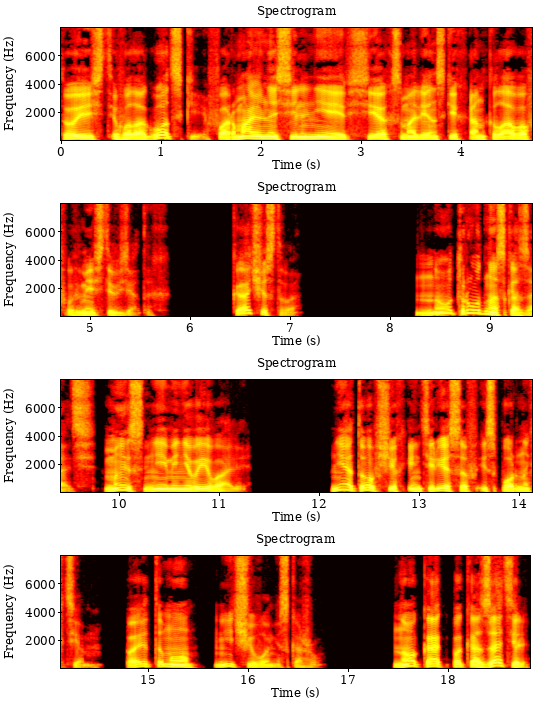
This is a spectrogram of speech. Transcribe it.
То есть Вологодский формально сильнее всех смоленских анклавов вместе взятых. Качество? Ну, трудно сказать. Мы с ними не воевали. Нет общих интересов и спорных тем, поэтому ничего не скажу. Но как показатель,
